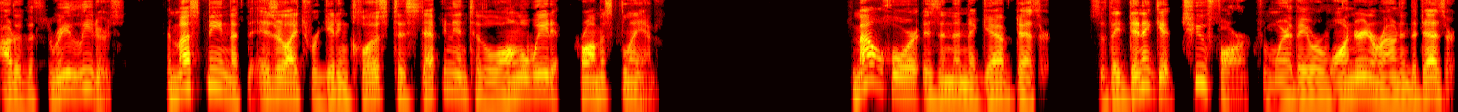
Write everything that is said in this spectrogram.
out of the three leaders, it must mean that the Israelites were getting close to stepping into the long awaited promised land. Mount Hor is in the Negev desert, so they didn't get too far from where they were wandering around in the desert.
